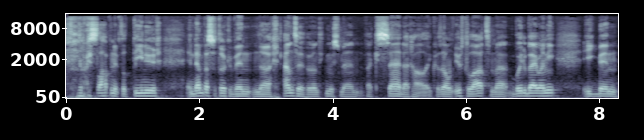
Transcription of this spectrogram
nog geslapen heb tot 10 uur. En dan pas vertrokken ben naar Antwerpen, want ik moest mijn vaccin daar halen. Ik was al een uur te laat, maar boeide blijkbaar niet. Ik ben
